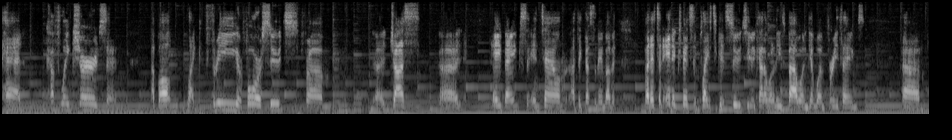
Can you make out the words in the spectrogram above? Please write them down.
had cufflink shirts and I bought like three or four suits from uh, Josh uh, A. Banks in town. I think that's the name of it. But it's an inexpensive place to get suits. You know, kind of one of these buy one, get one free things. Um,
